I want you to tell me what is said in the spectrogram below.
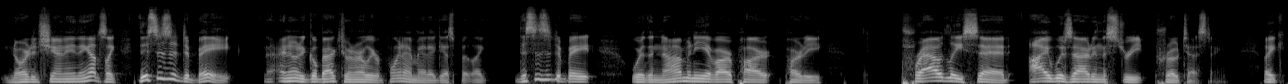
nor did she on anything else. Like this is a debate i know to go back to an earlier point i made i guess but like this is a debate where the nominee of our par- party proudly said, I was out in the street protesting. Like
